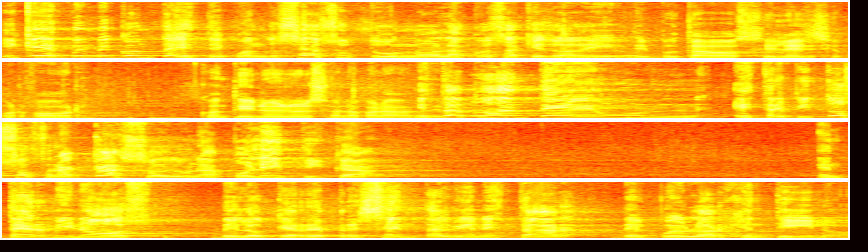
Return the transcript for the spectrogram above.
y que después me conteste cuando sea su turno las cosas que yo digo. Diputado, silencio, por favor. Continúe en una sola palabra. Estamos diputado. ante un estrepitoso fracaso de una política en términos de lo que representa el bienestar del pueblo argentino.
